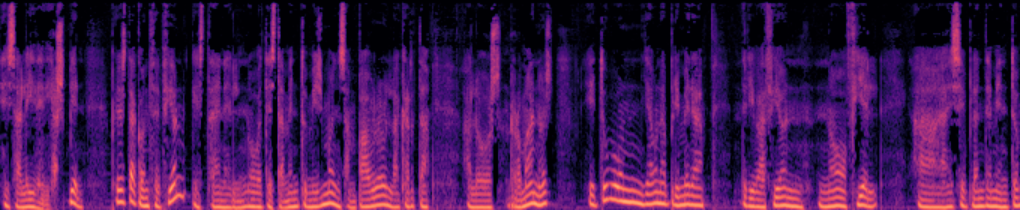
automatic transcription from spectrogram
esa ley de Dios. Bien, pues esta concepción, que está en el Nuevo Testamento mismo, en San Pablo, en la carta a los romanos, y tuvo ya una primera derivación no fiel a ese planteamiento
